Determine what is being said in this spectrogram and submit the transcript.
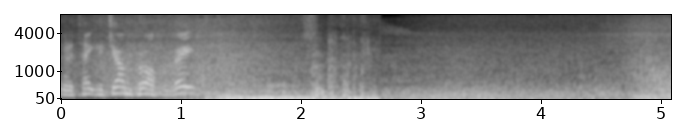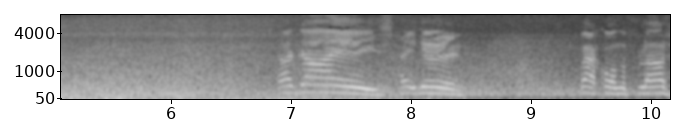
I'm going to take the jumper off of it. Hi guys, how you doing? Back on the flood.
